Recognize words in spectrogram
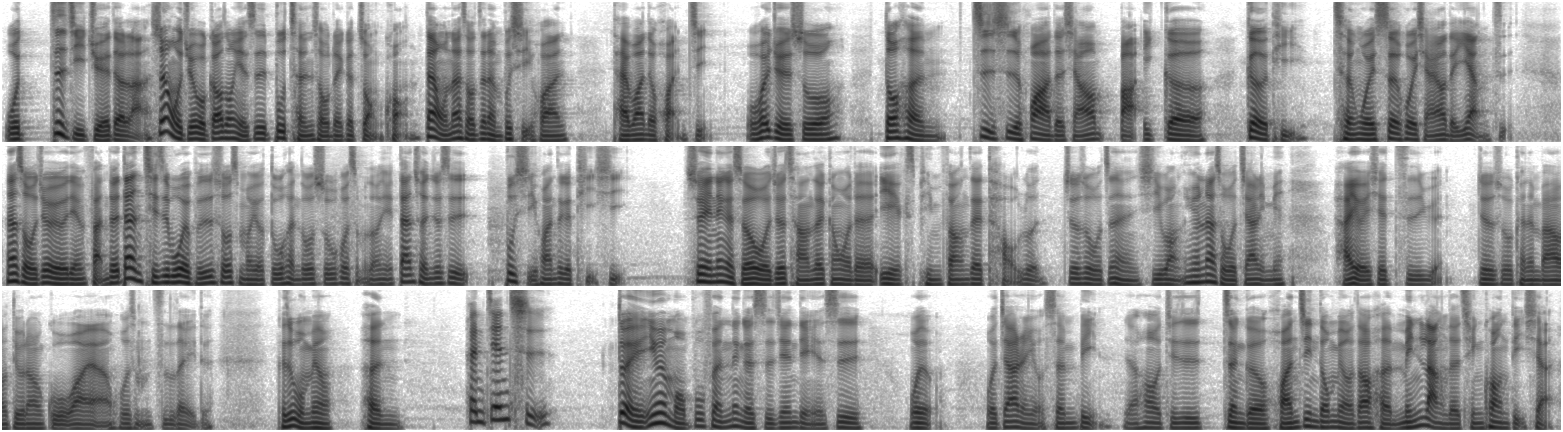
我自己觉得啦，虽然我觉得我高中也是不成熟的一个状况，但我那时候真的很不喜欢台湾的环境，我会觉得说都很制式化的想要把一个个体成为社会想要的样子。那时候我就有点反对，但其实我也不是说什么有读很多书或什么东西，单纯就是不喜欢这个体系。所以那个时候我就常常在跟我的 EX 平方在讨论，就是说我真的很希望，因为那时候我家里面还有一些资源，就是说可能把我丢到国外啊或什么之类的，可是我没有很很坚持，对，因为某部分那个时间点也是我我家人有生病，然后其实整个环境都没有到很明朗的情况底下，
